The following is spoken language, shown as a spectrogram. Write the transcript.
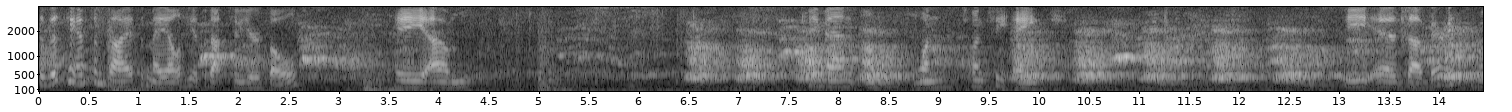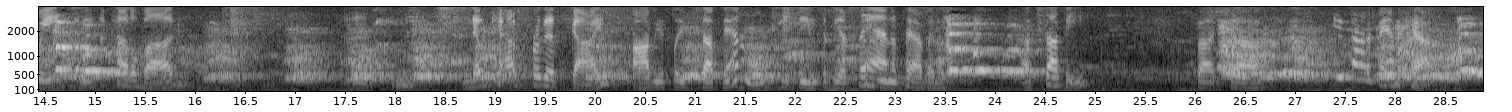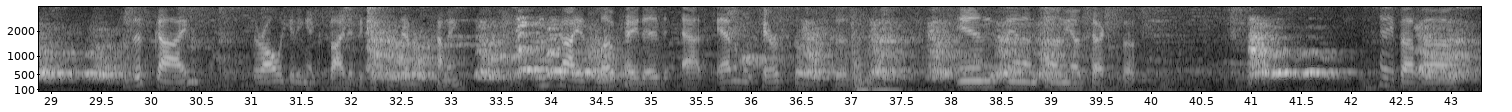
So this handsome guy is a male. He is about two years old. He um, came in on 128. He is uh, very sweet. He's a cuddle bug. Uh, no cats for this guy. Obviously stuffed animals. He seems to be a fan of having a, a stuffy. But uh, he's not a fan of cats. This guy, they're all getting excited because their dinner's coming. This guy is located at Animal Care Services in San Antonio, Texas. Hey, Bubba.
